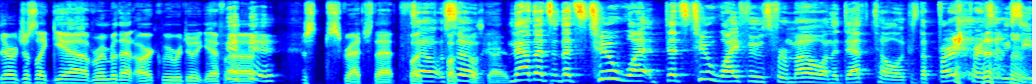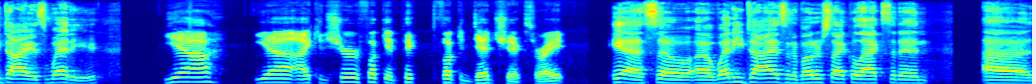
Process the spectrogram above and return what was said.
They were just like, yeah, remember that arc we were doing? Yeah, uh, just scratch that. Fuck, so fuck so those guys. now that's that's two wi- that's two waifus for Moe on the death toll because the first person we see die is Wedy. Yeah, yeah, I can sure fucking pick fucking dead chicks, right? Yeah, so uh, Wedy dies in a motorcycle accident. Uh,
